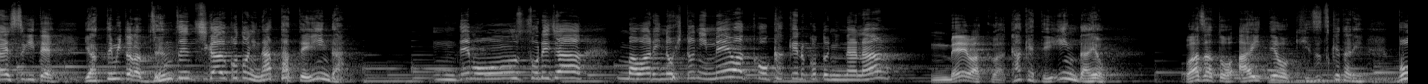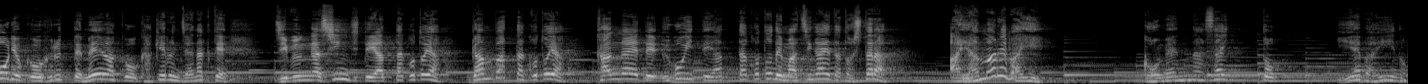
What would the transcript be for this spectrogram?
えすぎてやってみたら全然違うことになったっていいんだ。でもそれじゃあ周りの人に迷惑をかけることにならん。迷惑はかけていいんだよ。わざと相手を傷つけたり暴力を振るって迷惑をかけるんじゃなくて自分が信じてやったことや頑張ったことや考えて動いてやったことで間違えたとしたら謝ればいい。ごめんなさいと言えばいいの。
